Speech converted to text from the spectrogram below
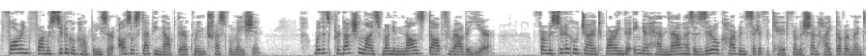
Foreign pharmaceutical companies are also stepping up their green transformation. With its production lines running non-stop throughout the year, pharmaceutical giant Boehringer Ingelheim now has a zero carbon certificate from the Shanghai government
